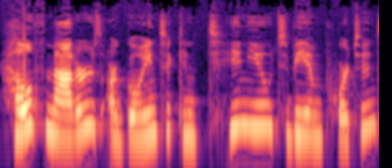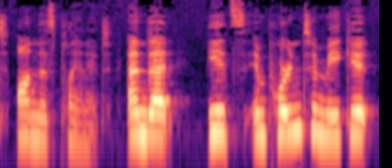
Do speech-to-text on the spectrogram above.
health matters are going to continue to be important on this planet and that it's important to make it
